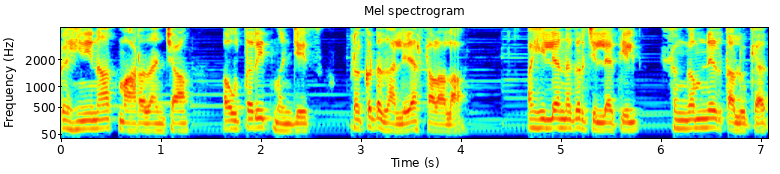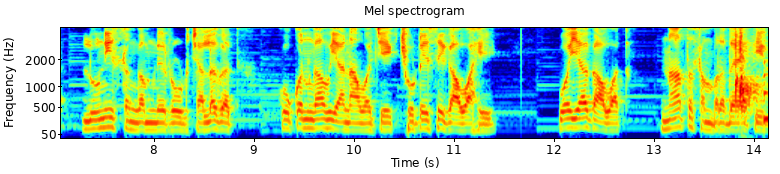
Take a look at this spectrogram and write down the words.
गहिनीनाथ महाराजांच्या अवतरित म्हणजेच प्रकट झालेल्या स्थळाला. अहिल्यानगर जिल्ह्यातील संगमनेर तालुक्यात लोणी संगमनेर रोडच्या लगत कोकणगाव या नावाचे एक छोटेसे गाव आहे व या गावात नाथ संप्रदायातील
